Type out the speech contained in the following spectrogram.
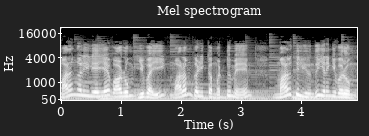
மரங்களிலேயே வாழும் இவை மலம் கழிக்க மட்டுமே மரத்தில் இருந்து இறங்கி வரும்.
